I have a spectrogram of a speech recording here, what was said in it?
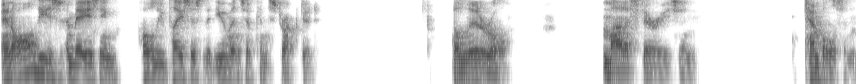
And all these amazing holy places that humans have constructed, the literal monasteries and temples and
